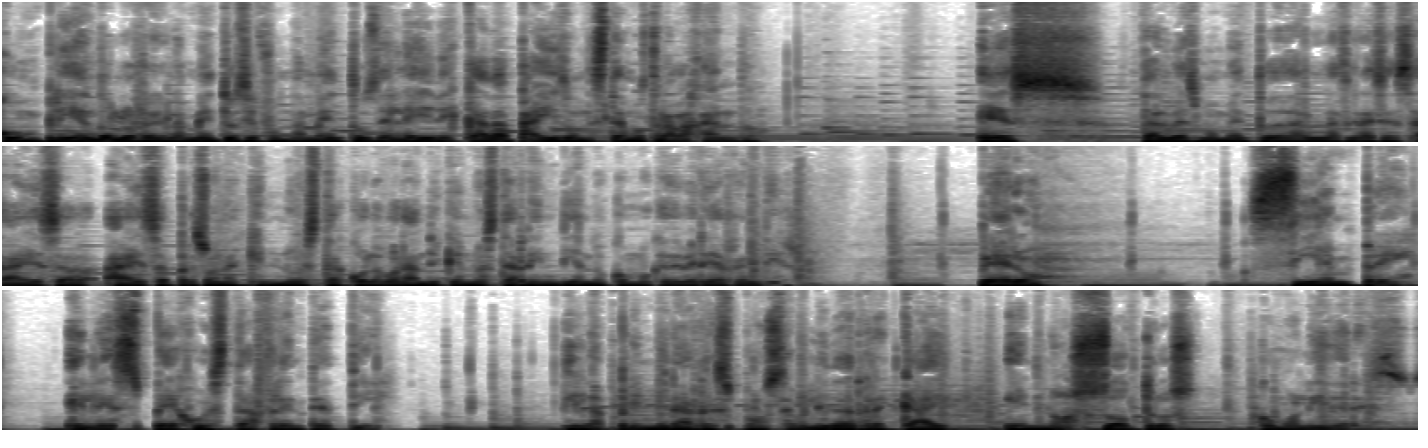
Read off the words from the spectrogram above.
cumpliendo los reglamentos y fundamentos de ley de cada país donde estemos trabajando, es tal vez momento de darle las gracias a esa, a esa persona que no está colaborando y que no está rindiendo como que debería rendir. Pero siempre el espejo está frente a ti y la primera responsabilidad recae en nosotros como líderes.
